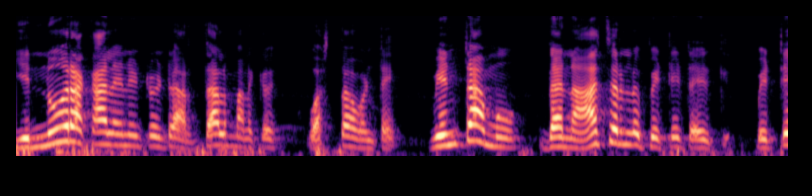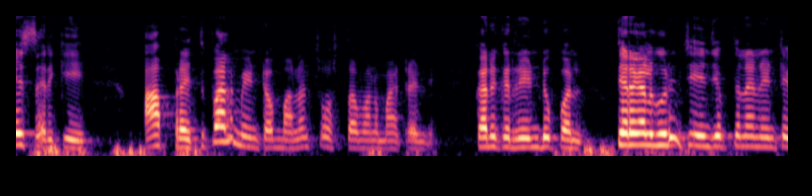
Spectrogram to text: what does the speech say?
ఎన్నో రకాలైనటువంటి అర్థాలు మనకి వస్తూ ఉంటాయి. వింటాము దాన్ని ఆచరణలో పెట్టేట పెట్టేసరికి ఆ ప్రతిఫలం ఏంటో మనం చూస్తామన్నమాట అండి. కనుక రెండు పనులు. తిరగల గురించి ఏం చెప్తున్నానంటే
